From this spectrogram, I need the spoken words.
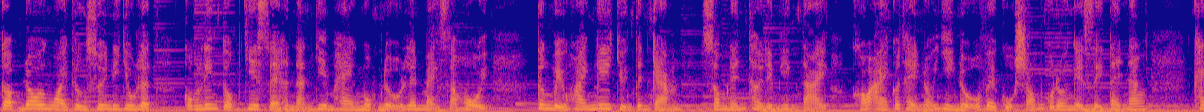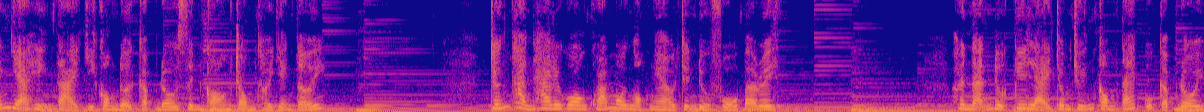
Cặp đôi ngoài thường xuyên đi du lịch, còn liên tục chia sẻ hình ảnh dìm hàng một nửa lên mạng xã hội. Từng bị hoài nghi chuyện tình cảm, song đến thời điểm hiện tại, khó ai có thể nói gì nữa về cuộc sống của đôi nghệ sĩ tài năng. Khán giả hiện tại chỉ còn đợi cặp đôi sinh con trong thời gian tới. Trấn Thành Harry Won khóa môi ngọt ngào trên đường phố Paris. Hình ảnh được ghi lại trong chuyến công tác của cặp đôi.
